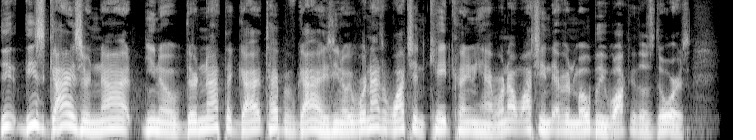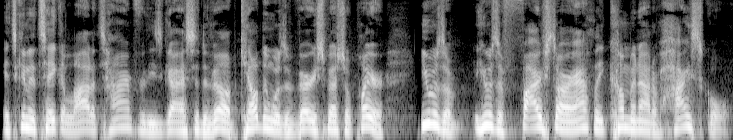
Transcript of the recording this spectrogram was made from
Th- These guys are not, you know, they're not the guy type of guys. You know, we're not watching Cade Cunningham. We're not watching Evan Mobley walk through those doors. It's going to take a lot of time for these guys to develop. Keldon was a very special player. He was a he was a five star athlete coming out of high school.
